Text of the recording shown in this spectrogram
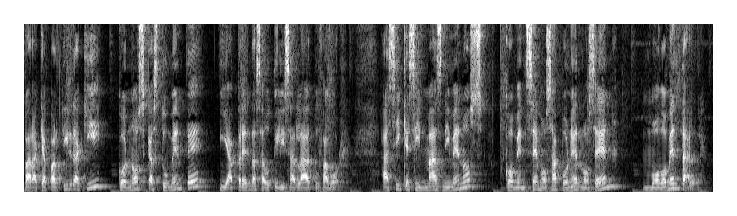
para que a partir de aquí conozcas tu mente y aprendas a utilizarla a tu favor. Así que sin más ni menos, comencemos a ponernos en modo mental.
